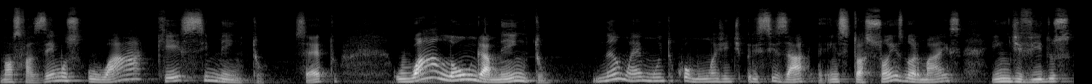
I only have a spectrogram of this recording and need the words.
Nós fazemos o aquecimento, certo? O alongamento não é muito comum a gente precisar em situações normais em indivíduos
